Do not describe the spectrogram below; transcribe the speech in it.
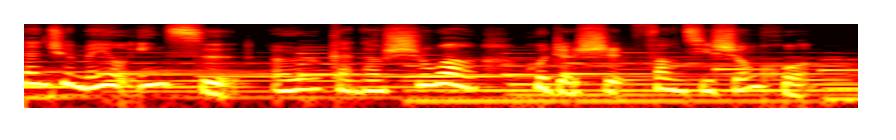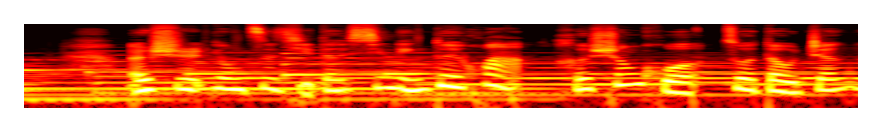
但却没有因此而感到失望，或者是放弃生活。而是用自己的心灵对话和生活做斗争，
